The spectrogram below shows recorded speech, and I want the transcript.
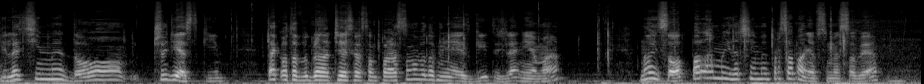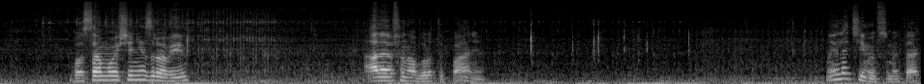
i lecimy do 30. Tak oto wygląda 30 stąd parasol, no według mnie jest git, źle nie ma. No i co, odpalamy i zaczniemy prasowanie w sumie sobie. Bo samo się nie zrobi. Ale na obroty, panie. No i lecimy w sumie, tak?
